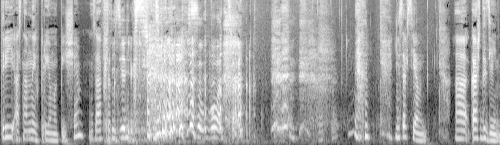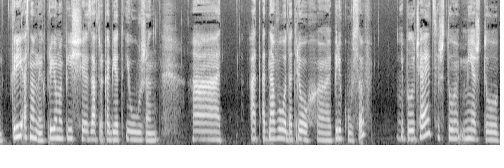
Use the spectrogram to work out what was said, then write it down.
три основных приема пищи. Завтрак. Понедельник, суббота. Не совсем. А, каждый день. Три основных приема пищи, завтрак, обед и ужин. А, от одного до трех а, перекусов. И получается, что между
